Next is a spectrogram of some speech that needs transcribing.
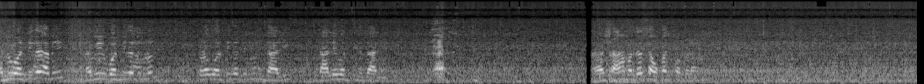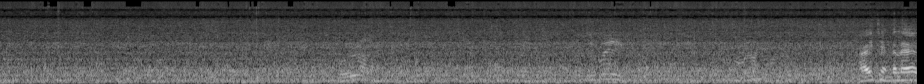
अजून वरती कर अभि अभि वरती का तिकडून? थोडं वरती का तिकडून? झाली झाली वरती का झाली शाळामध्ये चौकात पकडा. आहे जंगल आहे.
